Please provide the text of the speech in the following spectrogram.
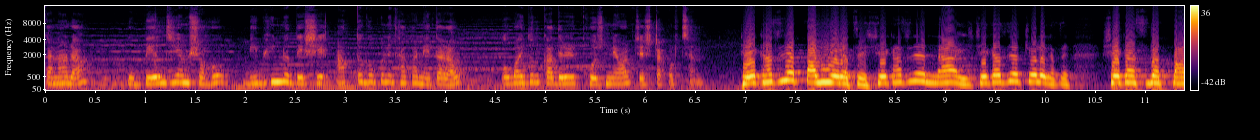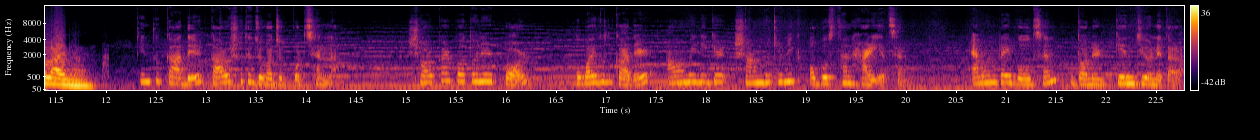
Canada ও বেলজিয়াম সহ বিভিন্ন দেশে আত্মগোপনে থাকা নেতারাও ওবায়দুল কাদেরের খোঁজ নেওয়ার চেষ্টা করছেন। শেখ হাসিনা পালিয়ে গেছে শেখ হাসিনা নাই শেখ হাসিনা চলে গেছে শেখ হাসিনা পালায় না। কিন্তু কাদের কারোর সাথে যোগাযোগ করছেন না। সরকার পতনের পর ওবায়দুল কাদের আওয়ামী লীগের সাংগঠনিক অবস্থান হারিয়েছেন। এমনটাই বলছেন দলের কেন্দ্রীয় নেতারা।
